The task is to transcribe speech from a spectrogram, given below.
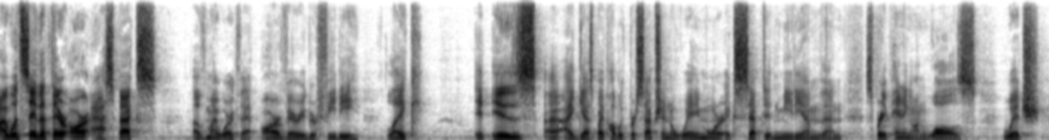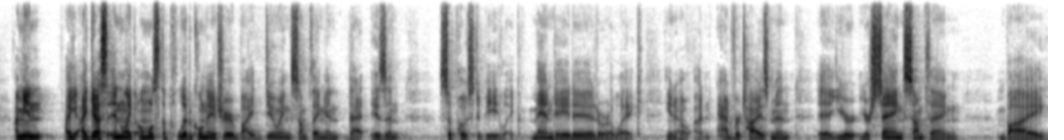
I would say that there are aspects of my work that are very graffiti like. it is, I guess, by public perception, a way more accepted medium than spray painting on walls. Which, I mean, I, I guess in like almost the political nature, by doing something and that isn't supposed to be like mandated or like you know an advertisement, uh, you're you're saying something by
